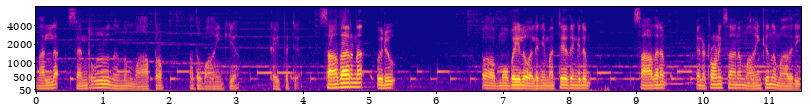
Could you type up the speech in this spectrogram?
നല്ല സെന്ററുകളിൽ നിന്നും മാത്രം അത് വാങ്ങിക്കുക കൈപ്പറ്റുക. സാധാരണ ഒരു മൊബൈലോ അല്ലെങ്കിൽ മറ്റേതെങ്കിലും സാധനം ഇലക്ട്രോണിക് സാധനം വാങ്ങിക്കുന്ന മാതിരി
